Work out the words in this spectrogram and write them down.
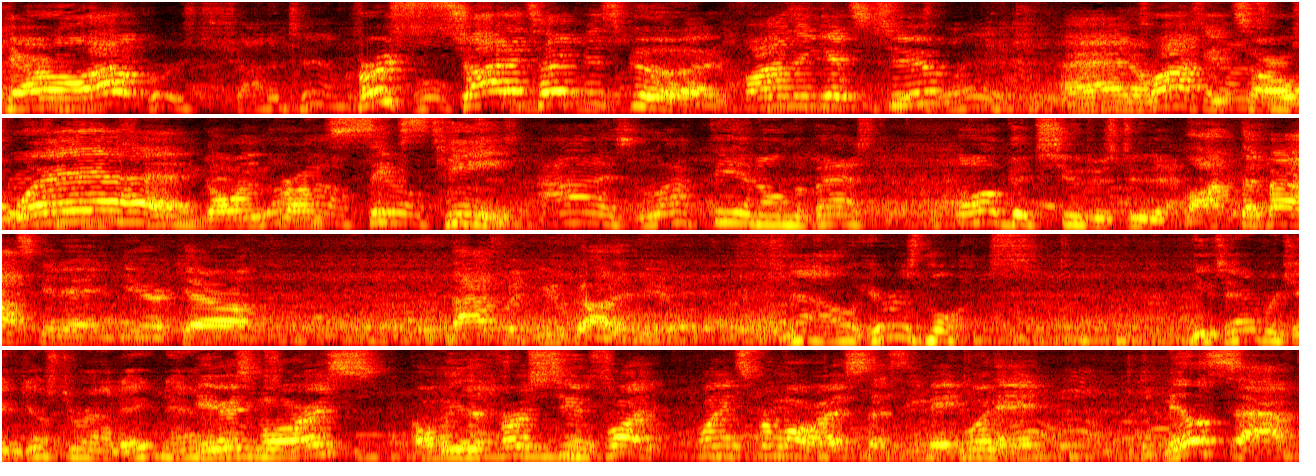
Carroll out. First shot attempt. First shot attempt is good. Finally gets two. And the Rockets are way ahead, going from how Carroll keeps 16. Eyes locked in on the basket. All good shooters do that. Lock the basket in here, Carroll. That's what you gotta do. Now, here is Morris. He's averaging just around eight and a half. Here's Morris. Only the first two po- points for Morris as he made one in. Millsap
